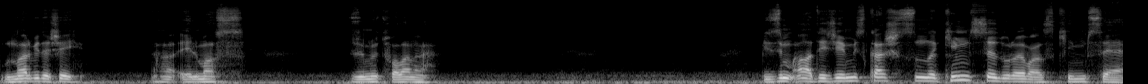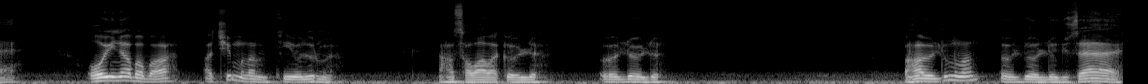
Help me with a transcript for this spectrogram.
Bunlar bir de şey ha, elmas zümrüt falan ha. Bizim ADC'miz karşısında kimse duramaz. Kimse. Oyna baba. Açayım mı lan ultiyi ölür mü? Aha salağa bak öldü. Öldü öldü. Aha öldü mü lan? Öldü öldü güzel.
